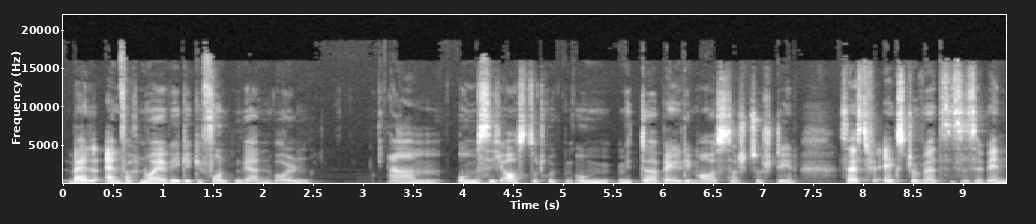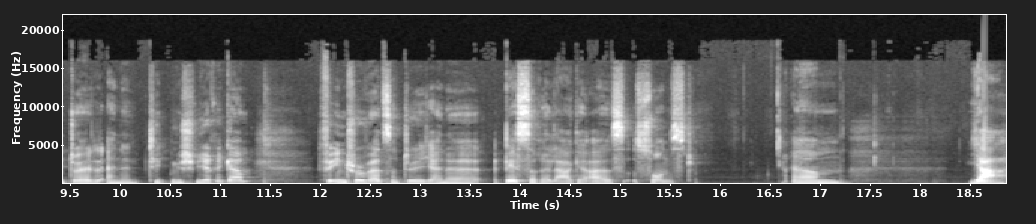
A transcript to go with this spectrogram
weil einfach neue Wege gefunden werden wollen, ähm, um sich auszudrücken, um mit der Welt im Austausch zu stehen. Das heißt, für Extroverts ist es eventuell einen Ticken schwieriger, für Introverts natürlich eine bessere Lage als sonst. Ähm, ja,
